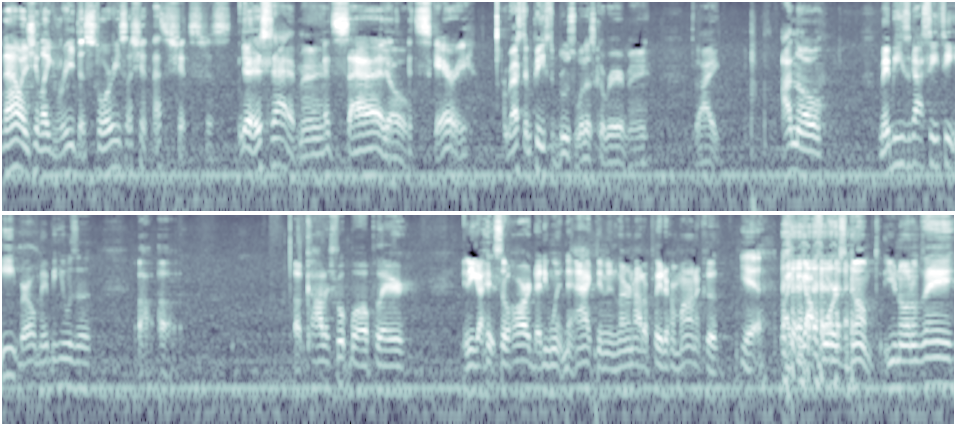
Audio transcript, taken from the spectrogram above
now, as you like read the stories and shit, that shit's just Yeah, it's sad, man. it's sad. Yo. It's scary. Rest in peace to Bruce Willis' career, man. Like, I know, maybe he's got CTE, bro. Maybe he was a a, a, a college football player, and he got hit so hard that he went into acting and learned how to play the harmonica. Yeah, Like he got Forrest Gumped. You know what I'm saying?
